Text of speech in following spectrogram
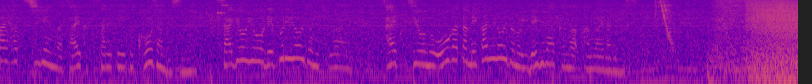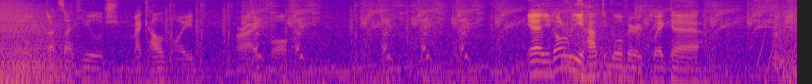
開発資源が採掘されていた鉱山ですね作業用レプリロイドに加え採掘用の大型メカニロイドのイレギュラー化が考えられます Oh, that's a huge mechanoid. Alright, cool. Yeah, you don't really have to go very quick. Uh, I mean,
